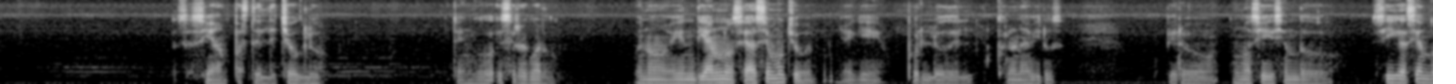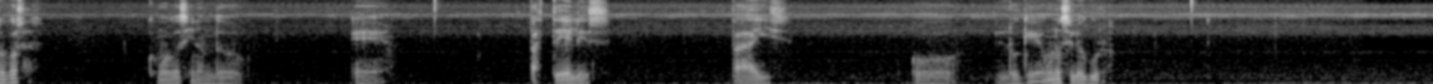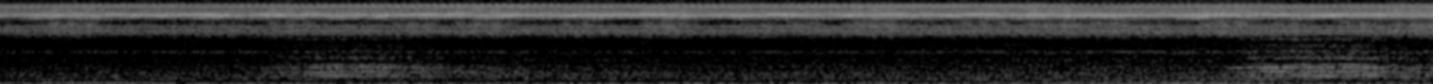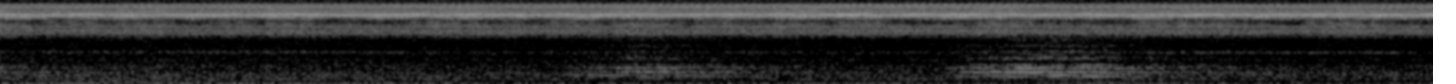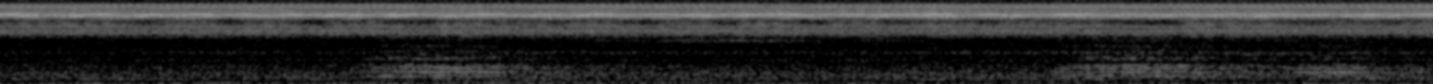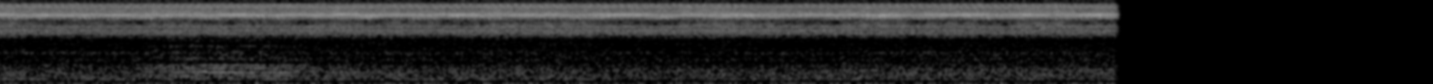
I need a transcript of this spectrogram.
se hacían pastel de choclo. Tengo ese recuerdo. Bueno, hoy en día no se hace mucho, ya que por lo del coronavirus, pero uno sigue siendo, sigue haciendo cosas, como cocinando eh, pasteles, pais o lo que a uno se le ocurra.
